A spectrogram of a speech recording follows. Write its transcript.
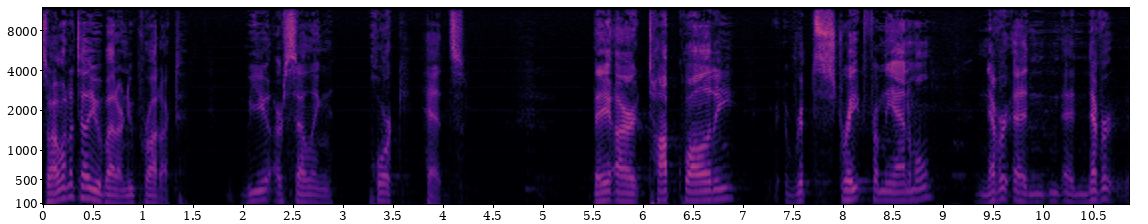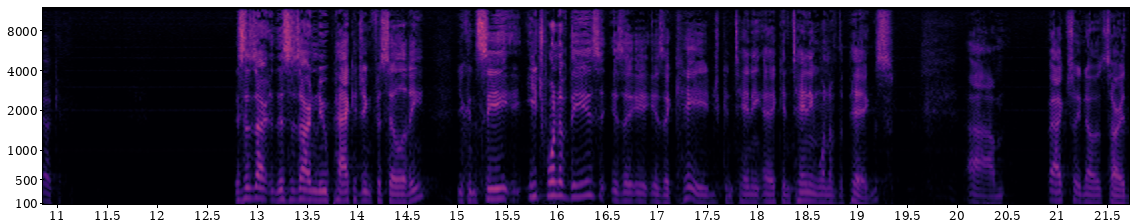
So I want to tell you about our new product. We are selling pork heads. They are top quality, ripped straight from the animal. Never, uh, uh, never. Okay. This is our this is our new packaging facility. You can see each one of these is a is a cage containing uh, containing one of the pigs. Um, actually, no, sorry.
